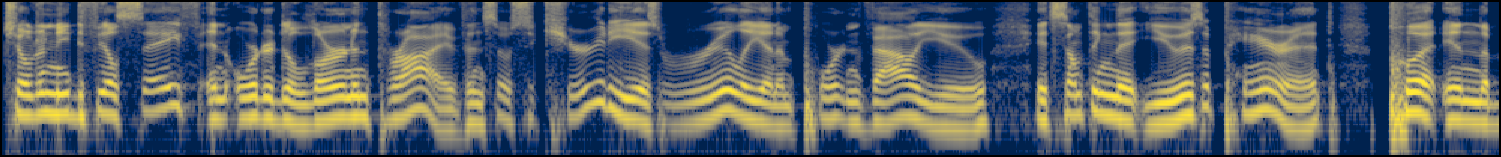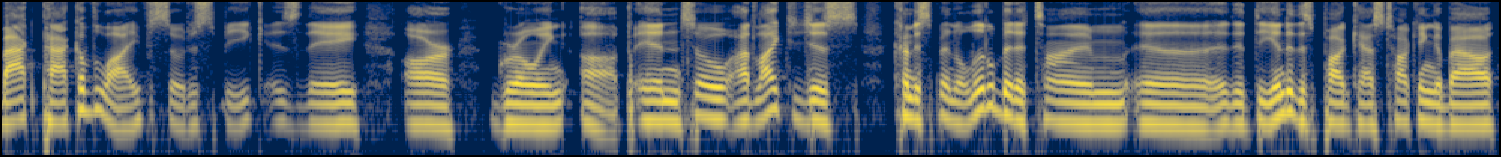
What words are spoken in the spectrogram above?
children need to feel safe in order to learn and thrive. And so security is really an important value. It's something that you as a parent put in the backpack of life, so to speak, as they are growing up. And so I'd like to just kind of spend a little bit of time uh, at the end of this podcast talking about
